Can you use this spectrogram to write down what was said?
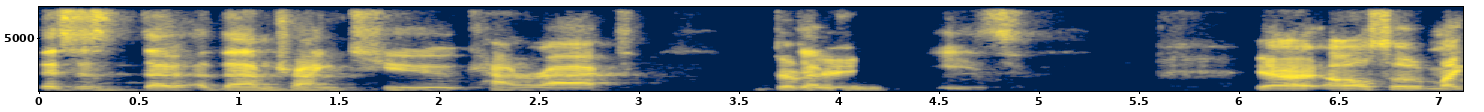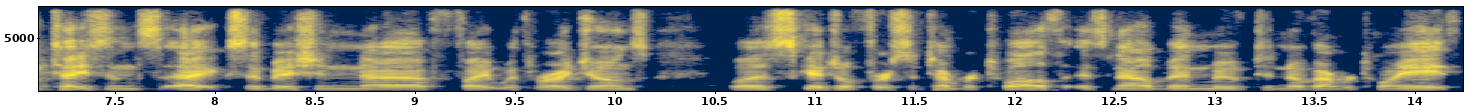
this is the, them trying to counteract WWE. these Yeah. Also, Mike Tyson's uh, exhibition uh, fight with Roy Jones was scheduled for September 12th. It's now been moved to November 28th.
